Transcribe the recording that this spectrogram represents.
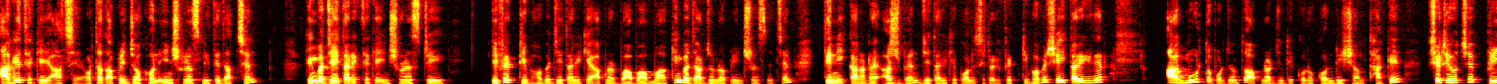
আগে থেকে আছে, অর্থাৎ আপনি যখন ইন্স্যুরেন্স নিতে যাচ্ছেন কিংবা যেই তারিখ থেকে ইন্স্যুরেন্সটি ইফেক্টিভ হবে যে তারিখে আপনার বাবা, মা কিংবা যার জন্য আপনি ইন্স্যুরেন্স নিচ্ছেন, তিনি কানাডায় আসবেন, যে তারিখে পলিসিটা ইফেক্টিভ হবে, সেই তারিখের আগ মুহূর্ত পর্যন্ত আপনার যদি কোনো কন্ডিশন থাকে, সেটি হচ্ছে প্রি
